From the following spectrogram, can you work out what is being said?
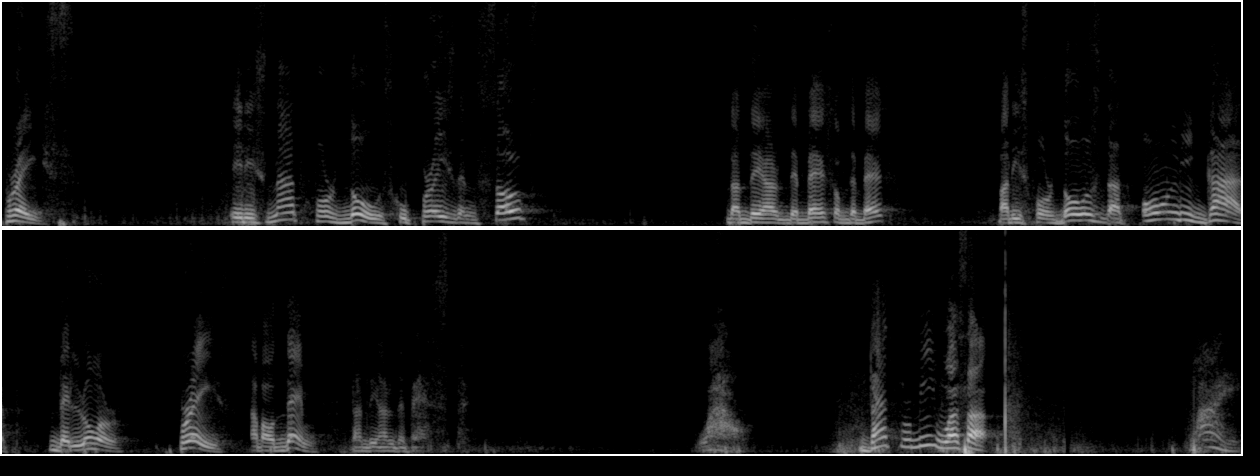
praise. It is not for those who praise themselves that they are the best of the best, but it's for those that only God, the Lord, praise about them that they are the best. Wow. That for me was a why?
